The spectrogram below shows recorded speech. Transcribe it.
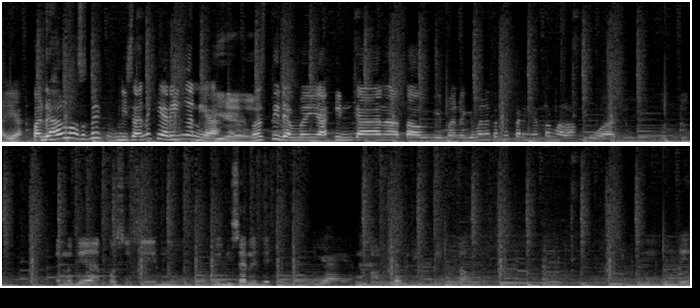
iya. Padahal maksudnya desainnya kayak ringan ya. Iya. Maksudnya tidak meyakinkan atau gimana-gimana, tapi ternyata malah kuat. Betul. Karena dia posisi ini, ini desainnya dia. Iya, iya. Ini kalau dia, dia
